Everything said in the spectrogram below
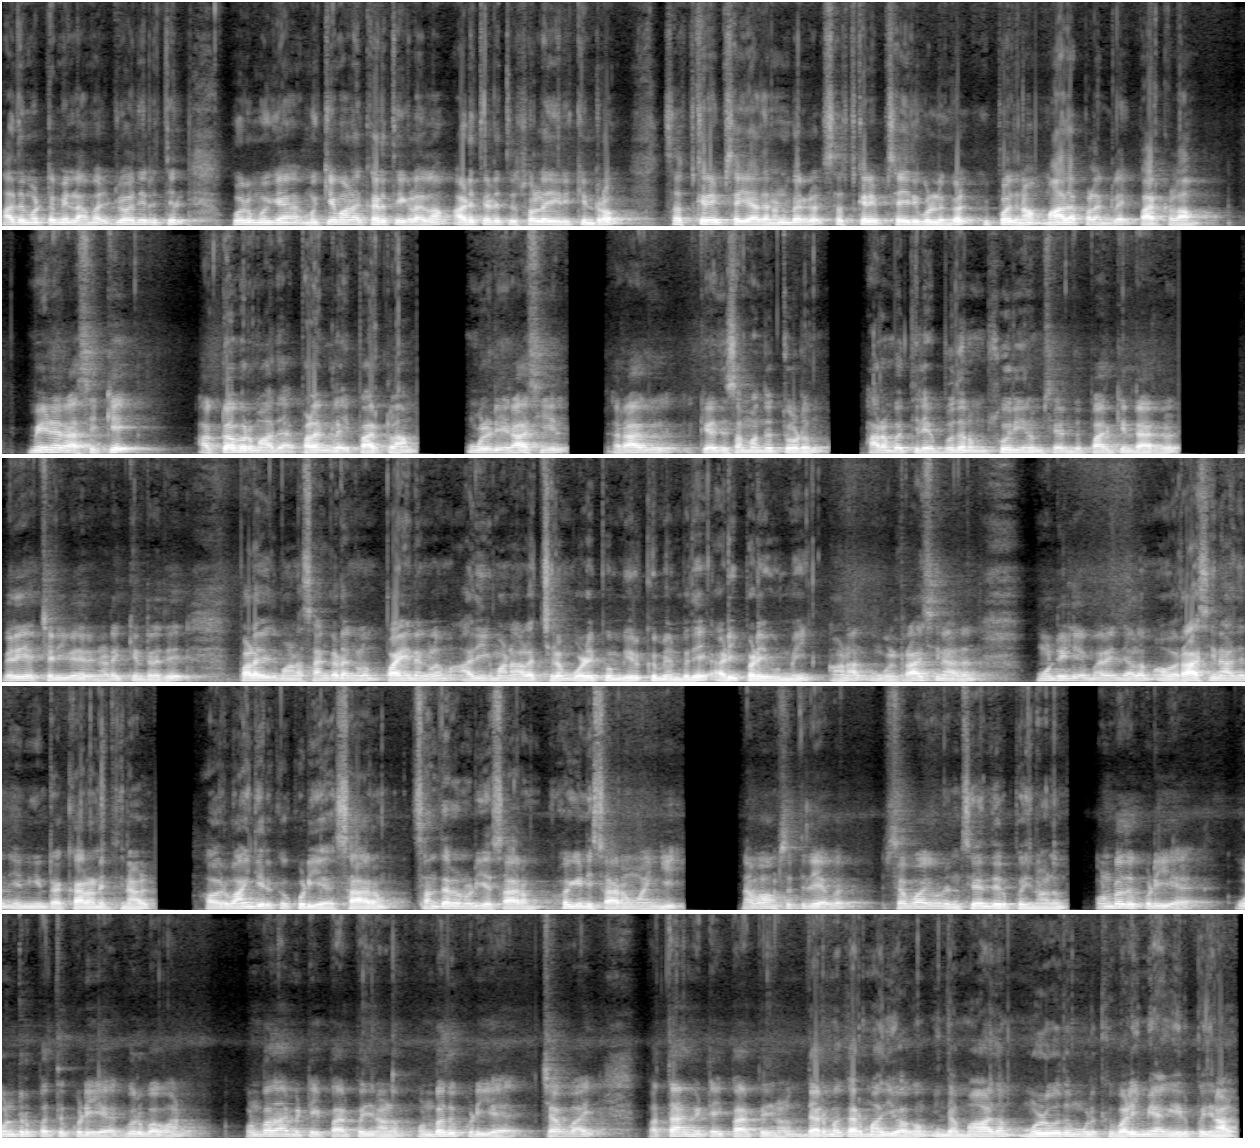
அது மட்டும் இல்லாமல் ஜோதிடத்தில் ஒரு மிக முக்கியமான கருத்துக்களெல்லாம் அடுத்தடுத்து சொல்ல இருக்கின்றோம். சப்ஸ்கிரைப் செய்யாத நண்பர்கள் சப்ஸ்கிரைப் செய்து கொள்ளுங்கள். இப்போது நாம் மாத பலன்களை பார்க்கலாம். மீன ராசிக்கு அக்டோபர் மாத பலன்களை பார்க்கலாம். உங்களுடைய ராசியில் ராகு கேது சம்பந்தத்தோடும் ஆரம்பத்திலே புதனும் சூரியனும் சேர்ந்து பார்க்கின்றார்கள். விரையச்சனி வேறு நடக்கின்றது. பலவிதமான சங்கடங்களும் பயணங்களும் அதிகமான அலைச்சலும் உழைப்பும் இருக்கும் என்பதே அடிப்படை உண்மை. ஆனால் உங்கள் ராசிநாதன் மூன்றிலே மறைந்தாலும் அவர் ராசிநாதன் என்கின்ற காரணத்தினால் அவர் வாங்கியிருக்கக்கூடிய சாரம் சந்திரனுடைய சாரம் ரோகிணி சாரம் வாங்கி நவாம்சத்திலே அவர் செவ்வாயுடன் சேர்ந்து இருப்பதினாலும் ஒன்பது ஒன்று பத்து கூடிய குரு பகவான் ஒன்பதாம் வீட்டை பார்ப்பதினாலும் ஒன்பது செவ்வாய் பத்தாம் வீட்டை பார்ப்பதினாலும் தர்ம கர்மாதியோகம் இந்த மாதம் முழுவதும் உங்களுக்கு வலிமையாக இருப்பதினால்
